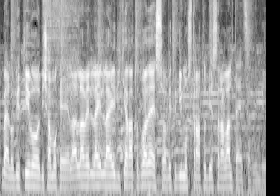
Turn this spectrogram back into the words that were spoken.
Beh, l'obiettivo diciamo che l'hai dichiarato tu adesso, avete dimostrato di essere all'altezza, quindi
